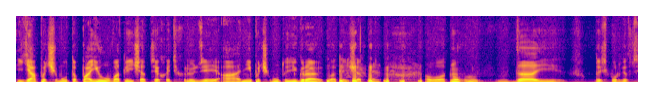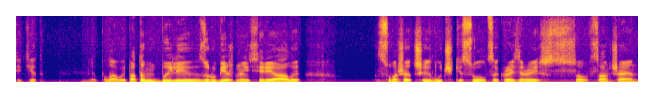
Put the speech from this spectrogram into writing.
я почему-то пою, в отличие от всех этих людей, а они почему-то играют, в отличие от меня. Вот. Ну, да, и до сих пор где-то в сети плавает. Потом были зарубежные сериалы, «Сумасшедшие лучики солнца», «Crazy Rays of Sunshine»,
